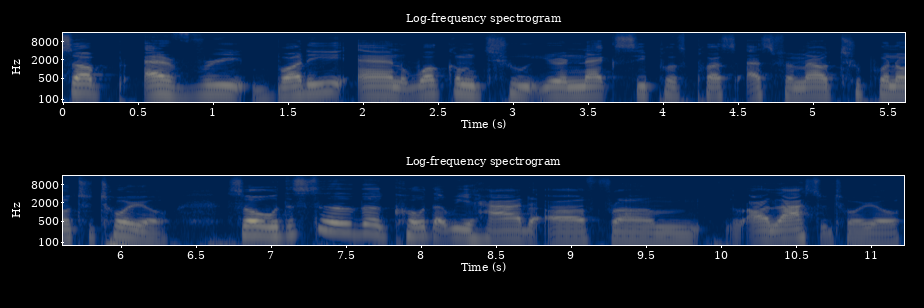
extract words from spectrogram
What's up, everybody, and welcome to your next C++ SFML 2.0 tutorial. So this is the code that we had uh, from our last tutorial,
